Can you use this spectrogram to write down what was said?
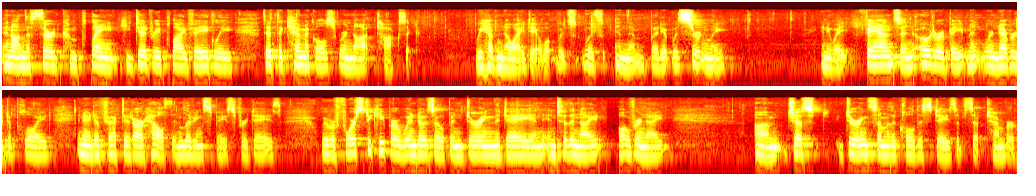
and on the third complaint, he did reply vaguely that the chemicals were not toxic. We have no idea what was, was in them, but it was certainly. Anyway, fans and odor abatement were never deployed, and it affected our health and living space for days. We were forced to keep our windows open during the day and into the night, overnight, um, just during some of the coldest days of September.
